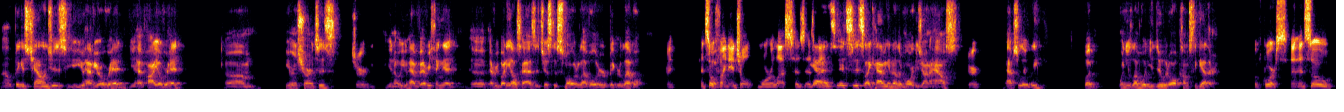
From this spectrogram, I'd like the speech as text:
Well, biggest challenge is you have your overhead. You have high overhead. Um, your insurances. Sure. You know, you have everything that uh, everybody else has. It's just a smaller level or a bigger level. Right. And so, financial, more or less, has, has yeah, been. it's it's it's like having another mortgage on a house. Sure. Absolutely. But when you love what you do, it all comes together. Of course. And, and so,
